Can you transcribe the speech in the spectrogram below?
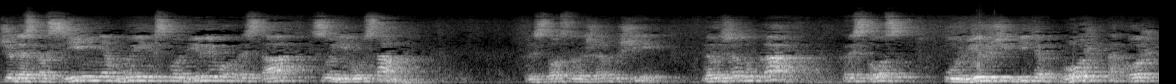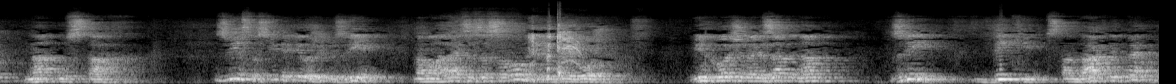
що для спасіння ми сповідуємо Христа своїми устами. Христос не лише в душі, не лише в думках. Христос у віруючих дітях Божих також на устах. Звісно, світ, який лежить у злі, намагається засоромити людей Божих. Він хоче нав'язати нам злі, дикі стандарти пекла,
